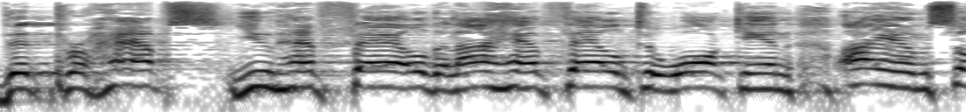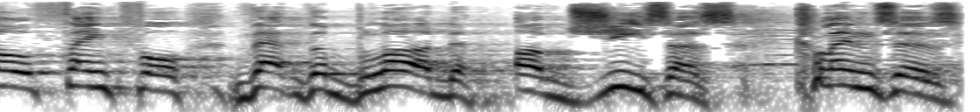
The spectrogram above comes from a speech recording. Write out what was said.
that perhaps you have failed and I have failed to walk in, I am so thankful that the blood of Jesus cleanses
